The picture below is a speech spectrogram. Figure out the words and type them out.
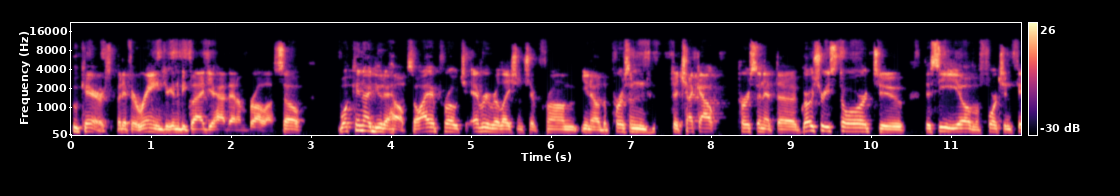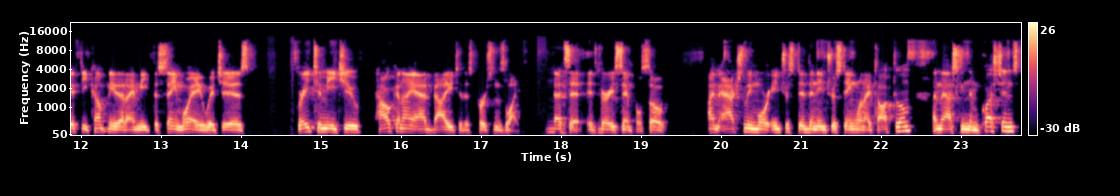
Who cares? But if it rains, you're going to be glad you have that umbrella. So what can I do to help? So I approach every relationship from, you know, the person, the checkout person at the grocery store to the CEO of a Fortune 50 company that I meet the same way, which is great to meet you. How can I add value to this person's life? Mm-hmm. That's it. It's very simple. So I'm actually more interested than interesting when I talk to them. I'm asking them questions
